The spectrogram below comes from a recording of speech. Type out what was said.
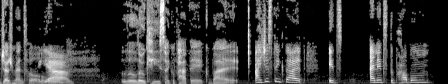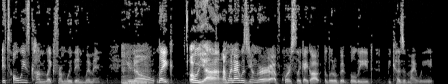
judgmental. yeah. Low key psychopathic, but I just think that it's and it's the problem it's always come like from within women. You Mm. know? Like Oh yeah. and when I was younger, of course like I got a little bit bullied because of my weight.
